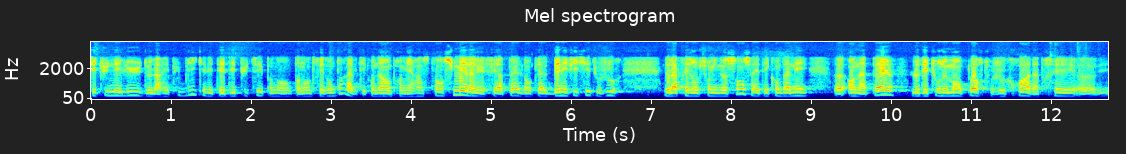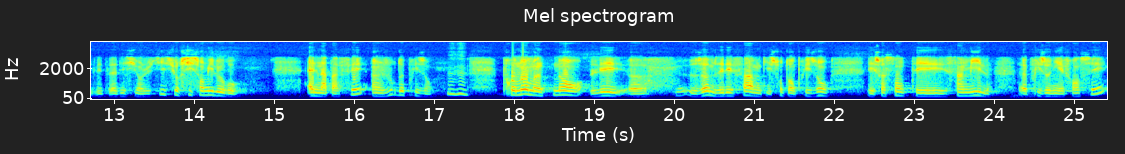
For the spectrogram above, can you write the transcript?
C'est une élue de la République. Elle était députée pendant, pendant très longtemps. Elle avait été condamnée en première instance, mais elle avait fait appel, donc elle bénéficiait toujours de la présomption d'innocence. Elle a été condamnée euh, en appel. Le détournement porte, je crois, d'après la décision de justice, sur 600 000 euros elle n'a pas fait un jour de prison. Mhm. Prenons maintenant les euh, hommes et les femmes qui sont en prison, les 65 000 euh, prisonniers français,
